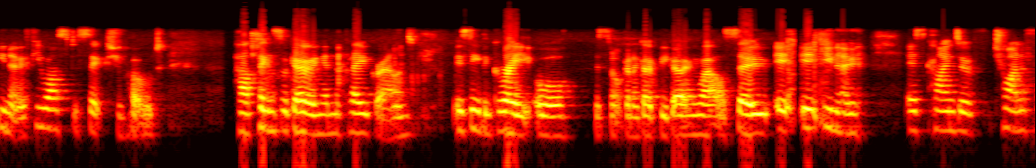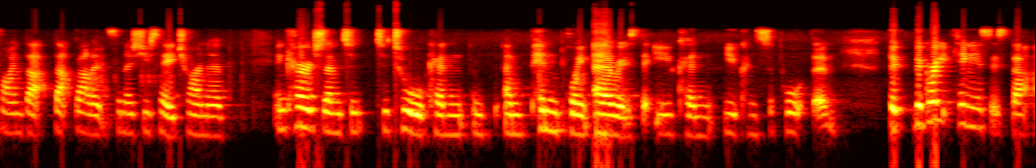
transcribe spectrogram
you know, if you asked a six-year-old how things were going in the playground, it's either great or it's not going to go, be going well. So it, it, you know, it's kind of trying to find that that balance, and as you say, trying to encourage them to, to talk and, and, pinpoint areas that you can you can support them. The, the great thing is is that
